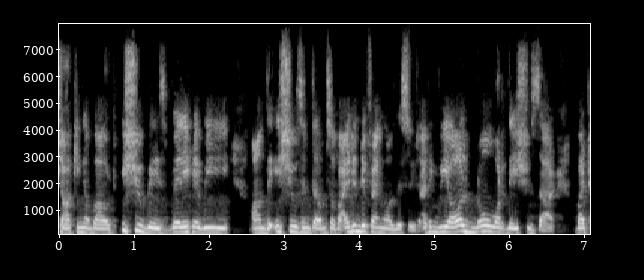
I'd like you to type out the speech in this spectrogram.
talking about issue based, very heavy on the issues in terms of identifying all these issues. I think we all know what the issues are, but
